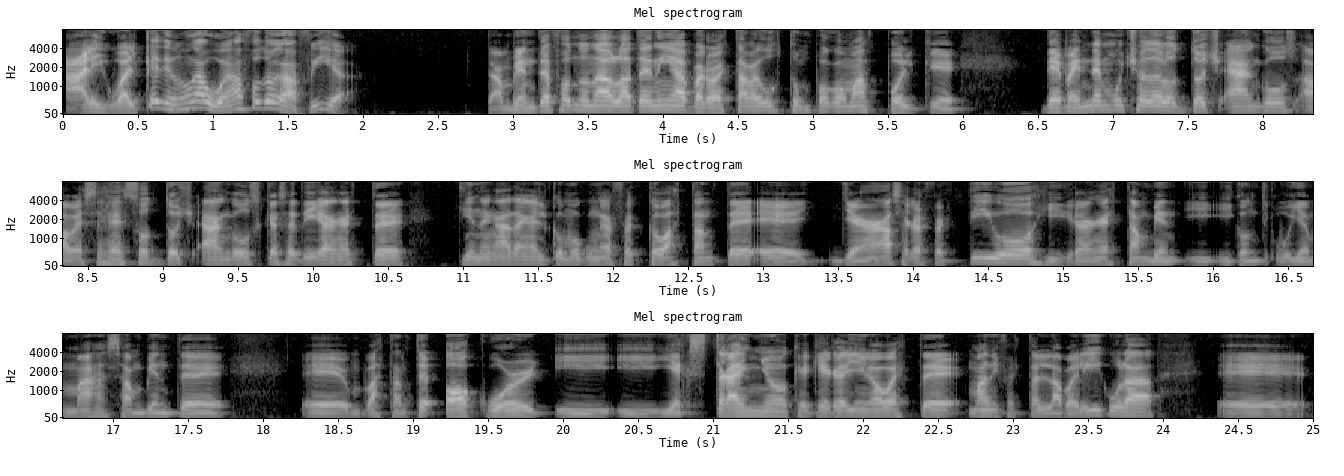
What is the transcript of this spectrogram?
Al igual que tiene una buena fotografía. También de fondo nada la tenía, pero esta me gusta un poco más porque depende mucho de los Dodge Angles. A veces esos Dodge Angles que se tiran este tienden a tener como que un efecto bastante, eh, llegan a ser efectivos y, crean este y, contribuyen más a ese ambiente eh, bastante awkward y, y- extraño que quiere you este, manifestar la película. Eh,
